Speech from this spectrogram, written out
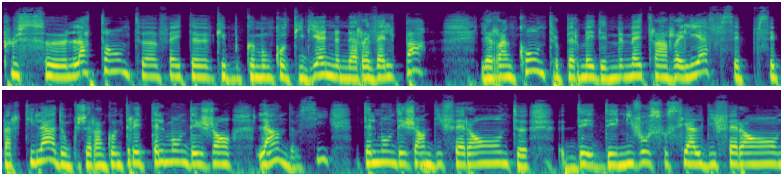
plus euh, latente en fait euh, que, mon quotidien ne révèle pas. Les rencontres permettent de me mettre en relief ces, ces parties-là. Donc j'ai rencontré tellement de gens, l'Inde aussi, tellement de gens différents, des, des niveaux sociaux différents,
